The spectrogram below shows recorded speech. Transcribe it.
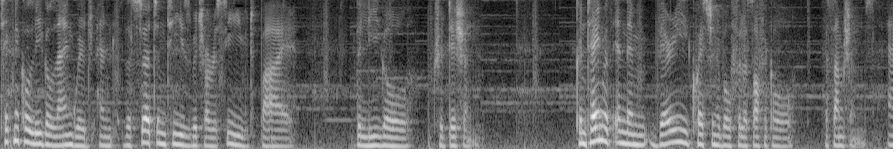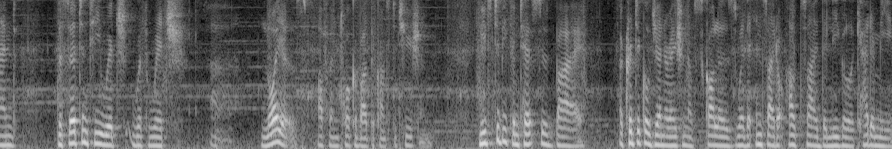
technical legal language and the certainties which are received by the legal tradition contain within them very questionable philosophical assumptions and the certainty which, with which uh, lawyers often talk about the Constitution needs to be contested by a critical generation of scholars, whether inside or outside the legal academy,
